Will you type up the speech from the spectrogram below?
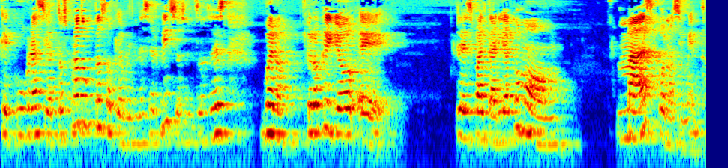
que cubras ciertos productos o que brindes servicios. Entonces, bueno, creo que yo eh, les faltaría como más conocimiento,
